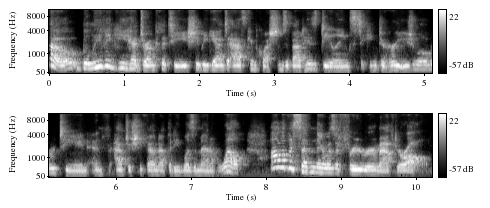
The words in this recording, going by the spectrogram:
So, believing he had drunk the tea, she began to ask him questions about his dealings, sticking to her usual routine. And after she found out that he was a man of wealth, all of a sudden there was a free room after all.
